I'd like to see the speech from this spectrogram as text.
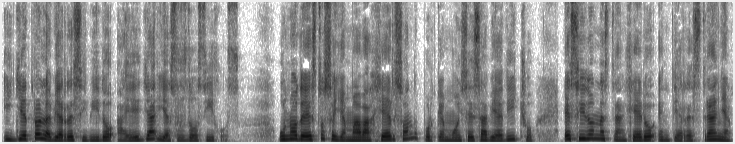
y Yetro la había recibido a ella y a sus dos hijos. Uno de estos se llamaba Gerson, porque Moisés había dicho, he sido un extranjero en tierra extraña,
